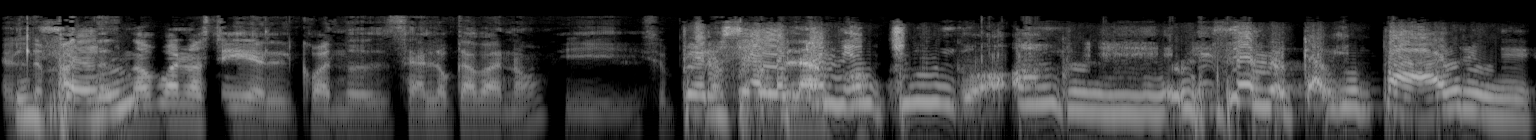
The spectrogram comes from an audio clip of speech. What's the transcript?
El de. Madness, no, bueno, sí, el cuando se alocaba, ¿no? Y se Pero se aloca bien chingón, güey. Se aloca bien padre.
